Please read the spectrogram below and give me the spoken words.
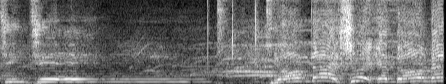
จริงๆร้องได้ช่วยกันร้องนะ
